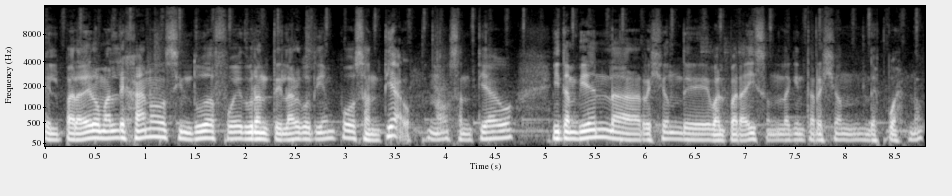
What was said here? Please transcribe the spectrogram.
el paradero más lejano, sin duda, fue durante largo tiempo Santiago, ¿no? Santiago y también la región de Valparaíso, la quinta región después, ¿no?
